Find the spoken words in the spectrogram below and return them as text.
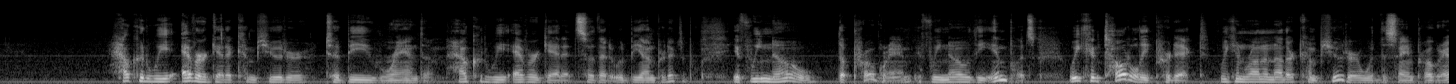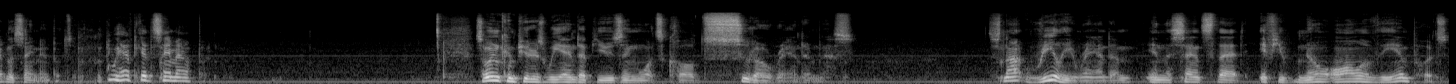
how could we ever get a computer to be random? How could we ever get it so that it would be unpredictable? If we know the program, if we know the inputs, we can totally predict. We can run another computer with the same program, the same inputs. We have to get the same output. So in computers, we end up using what's called pseudo-randomness. It's not really random in the sense that if you know all of the inputs,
